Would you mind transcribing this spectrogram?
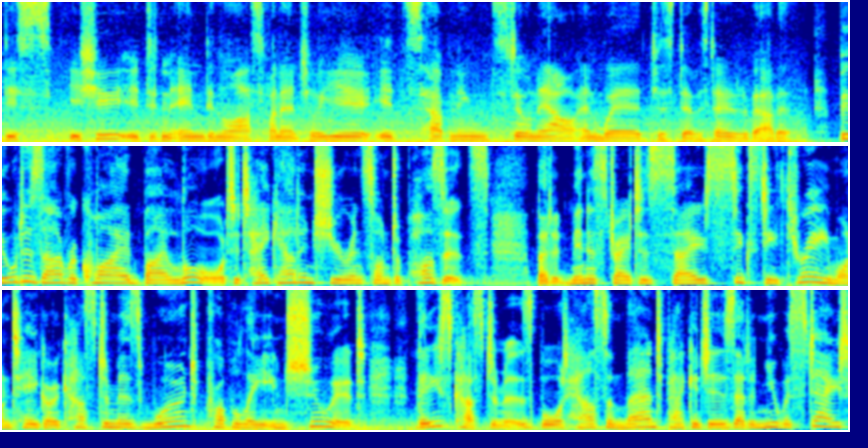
This issue, it didn't end in the last financial year, it's happening still now, and we're just devastated about it. Builders are required by law to take out insurance on deposits, but administrators say 63 Montego customers weren't properly insured. These customers bought house and land packages at a new estate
